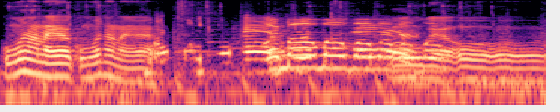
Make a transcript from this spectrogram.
Cũng có thằng này rồi, cũng có thằng này rồi. Ôi, bơ bơ bơ bơ ô ô. ô.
